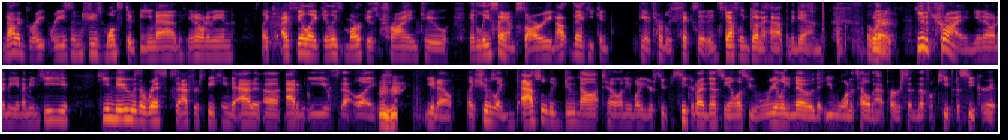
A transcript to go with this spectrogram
not a great reason. She just wants to be mad. You know what I mean? Like I feel like at least Mark is trying to at least say I'm sorry. Not that he can, you know, totally fix it. It's definitely gonna happen again. But like, right, he was trying. You know what I mean? I mean he he knew the risks after speaking to Atom uh, Atom Eve that like Mhm. you know like she was like absolutely do not tell anybody your secret identity unless you really know that you want to tell that person that they'll keep it a secret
